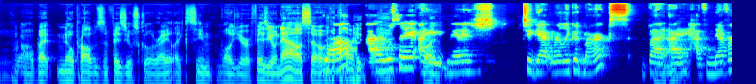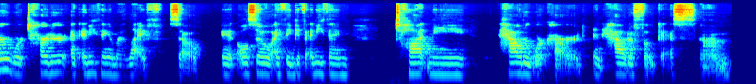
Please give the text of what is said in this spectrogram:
Well, but no problems in physio school, right? Like, seem well, you're a physio now, so. Well, I will say but, I managed to get really good marks, but mm-hmm. I have never worked harder at anything in my life. So it also, I think, if anything, taught me how to work hard and how to focus um,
